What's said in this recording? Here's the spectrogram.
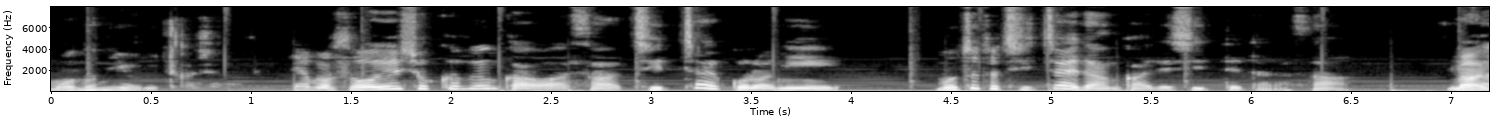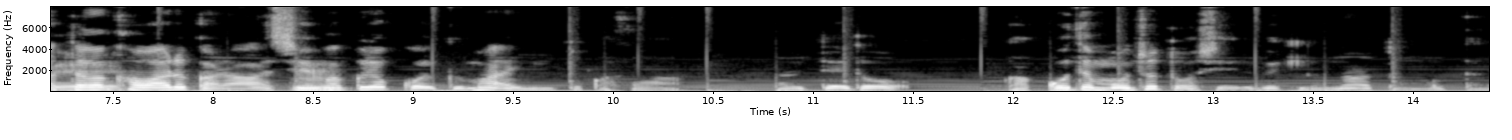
ものによるって感じだな。でもそういう食文化はさ、ちっちゃい頃に、もうちょっとちっちゃい段階で知ってたらさ、見まあね。方が変わるから、修学旅行行く前にとかさ、ある程度、学校でもうちょっと教えるべきだなと思ったわ。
